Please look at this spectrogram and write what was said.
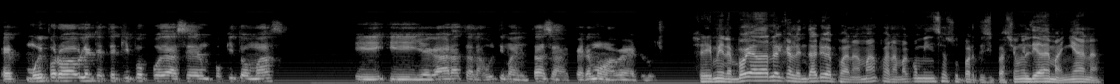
es muy probable que este equipo pueda hacer un poquito más y, y llegar hasta las últimas instancias. Esperemos a ver, Lucho. Sí, miren, voy a darle el calendario de Panamá. Panamá comienza su participación el día de mañana.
